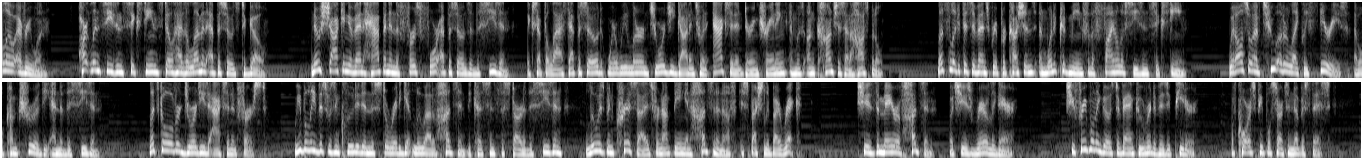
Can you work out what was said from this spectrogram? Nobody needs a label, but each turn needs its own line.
Hello, everyone. Heartland Season 16 still has 11 episodes to go. No shocking event happened in the first four episodes of the season, except the last episode where we learned Georgie got into an accident during training and was unconscious at a hospital. Let's look at this event's repercussions and what it could mean for the final of Season 16. We'd also have two other likely theories that will come true at the end of this season. Let's go over Georgie's accident first. We believe this was included in the story to get Lou out of Hudson because since the start of the season, Lou has been criticized for not being in Hudson enough, especially by Rick. She is the mayor of Hudson, but she is rarely there. She frequently goes to Vancouver to visit Peter. Of course, people start to notice this.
